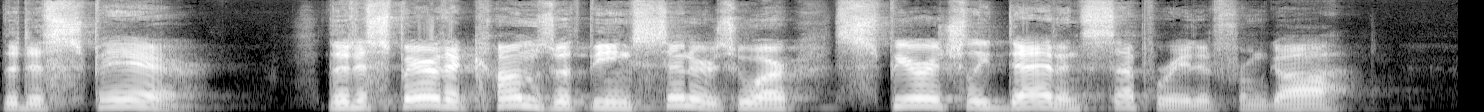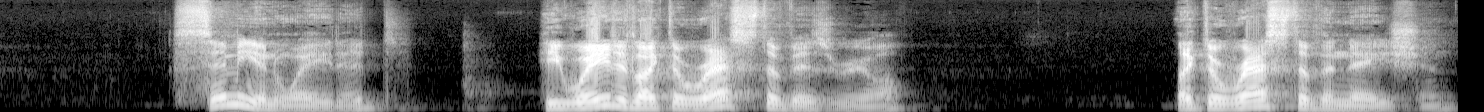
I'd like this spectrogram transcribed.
the despair, the despair that comes with being sinners who are spiritually dead and separated from God. Simeon waited. He waited like the rest of Israel, like the rest of the nation,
